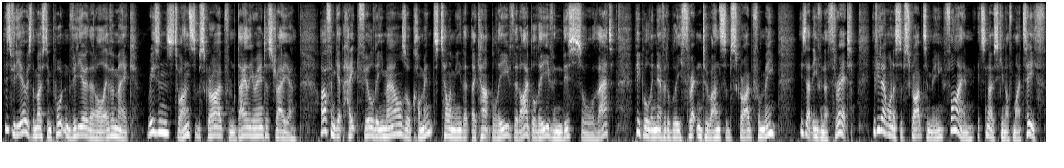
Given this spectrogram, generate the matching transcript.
This video is the most important video that I'll ever make. Reasons to unsubscribe from Daily Rant Australia. I often get hate-filled emails or comments telling me that they can't believe that I believe in this or that. People inevitably threaten to unsubscribe from me. Is that even a threat? If you don't want to subscribe to me, fine, it's no skin off my teeth.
